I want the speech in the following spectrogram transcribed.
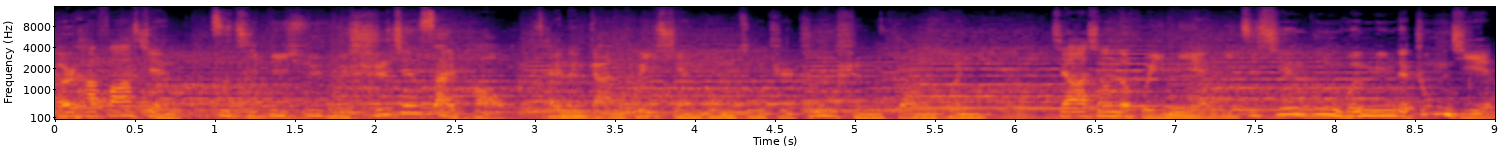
而他发现自己必须与时间赛跑，才能赶回仙宫，阻止诸神黄昏。家乡的毁灭以及仙宫文明的终结，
